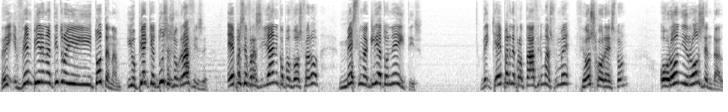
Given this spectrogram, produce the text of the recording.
Δηλαδή δεν πήρε ένα τίτλο η Τότεναμ, η οποία κεντούσε, ζωγράφιζε. Έπεσε βραζιλιάνικο ποδόσφαιρο μέσα στην Αγγλία των 80's. Δε- Και έπαιρνε πρωτάθλημα, ας πούμε, Θεός χωρέστον, ο Ρόνι Ρόζενταλ.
